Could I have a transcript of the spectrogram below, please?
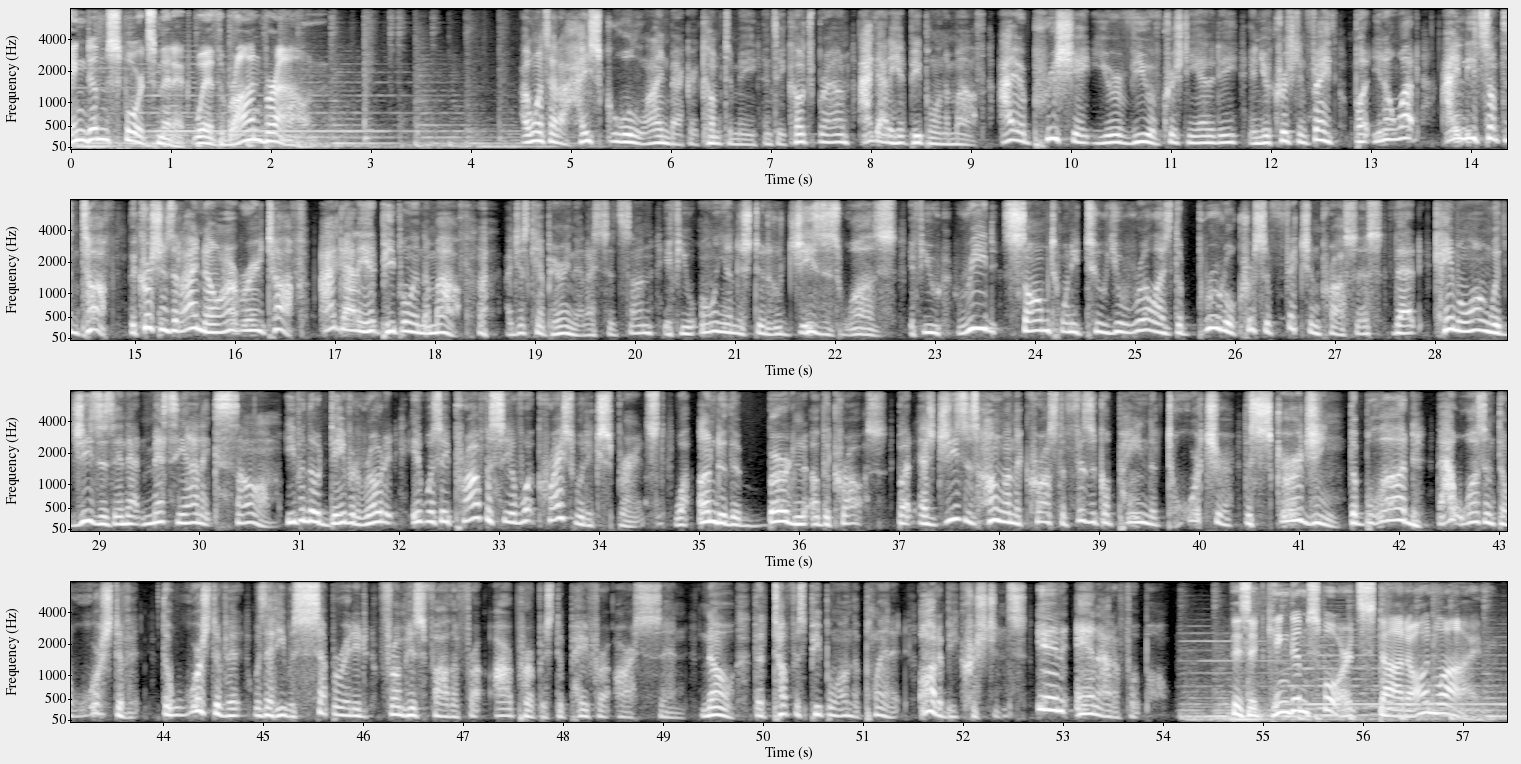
Kingdom Sports Minute with Ron Brown. I once had a high school linebacker come to me and say, Coach Brown, I got to hit people in the mouth. I appreciate your view of Christianity and your Christian faith, but you know what? I need something tough. The Christians that I know aren't very tough. I got to hit people in the mouth. I just kept hearing that. I said, Son, if you only understood who Jesus was, if you read Psalm 22, you'll realize the brutal crucifixion process that came along with Jesus in that messianic psalm. Even though David wrote it, it was a prophecy of what Christ would experience experienced under the burden of the cross. But as Jesus hung on the cross, the physical pain, the torture, the scourging, the blood, that wasn't the worst of it. The worst of it was that he was separated from his Father for our purpose to pay for our sin. No, the toughest people on the planet ought to be Christians, in and out of football. Visit kingdomsports.online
